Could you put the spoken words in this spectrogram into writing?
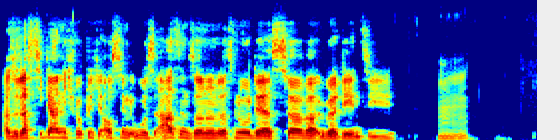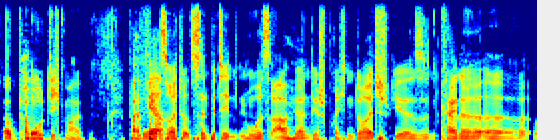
Also, dass die gar nicht wirklich aus den USA sind, sondern dass nur der Server, über den sie. Mhm. Okay. Vermute ich mal. Weil Ja. wer sollte uns denn bitte in den USA hören? Wir sprechen Deutsch. Wir sind keine äh,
